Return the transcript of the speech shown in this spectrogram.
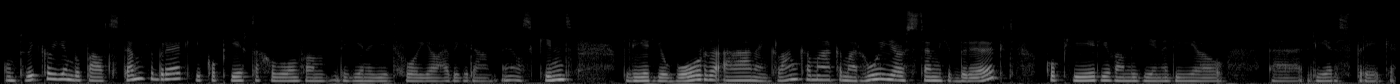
ontwikkel je een bepaald stemgebruik? Je kopieert dat gewoon van degene die het voor jou hebben gedaan. Hè? Als kind leer je woorden aan en klanken maken, maar hoe je jouw stem gebruikt, kopieer je van degene die jou uh, leren spreken.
